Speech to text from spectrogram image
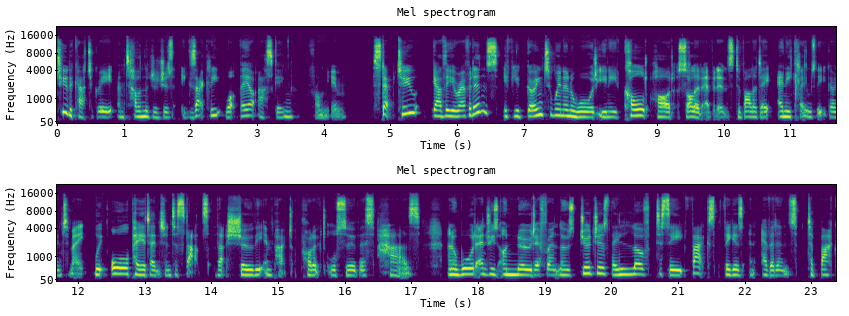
to the category and telling the judges exactly what they are asking from you. Step two, gather your evidence. If you're going to win an award, you need cold, hard, solid evidence to validate any claims that you're going to make. We all pay attention to stats that show the impact a product or service has. And award entries are no different. Those judges, they love to see facts, figures, and evidence to back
